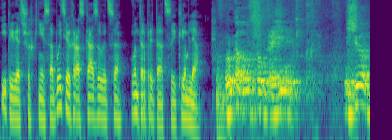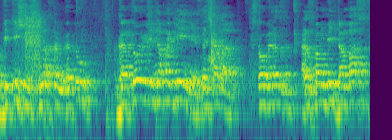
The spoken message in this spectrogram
и приведших к ней событиях рассказывается в интерпретации Кремля. Руководство Украины еще в 2017 году готовили нападение сначала, чтобы раз, разбомбить Донбасс,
